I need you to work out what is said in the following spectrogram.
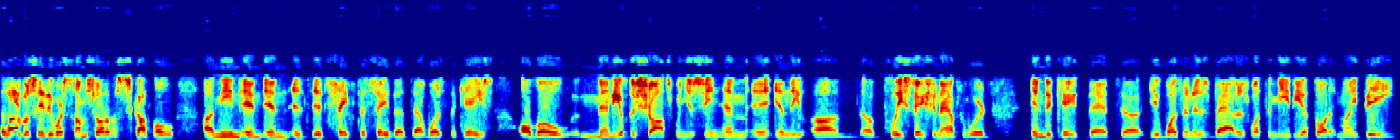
Well, obviously there was some sort of a scuffle. I mean, and, and it, it's safe to say that that was the case. Although many of the shots, when you've seen him i- in the uh, uh, police station afterward, indicate that uh, it wasn't as bad as what the media thought it might be.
